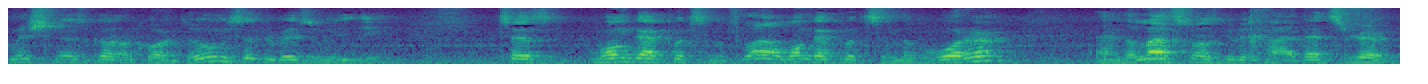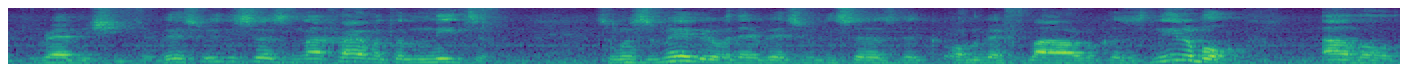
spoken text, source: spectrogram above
Mishnah is going according to whom? Said the Beis It says one guy puts in the flour, one guy puts in the water, and the last one's going to be chai. That's Reb, Rabbi Shita. It says not chai until it needs it. So when maybe over there, It says that only by flour because it's needable. Although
